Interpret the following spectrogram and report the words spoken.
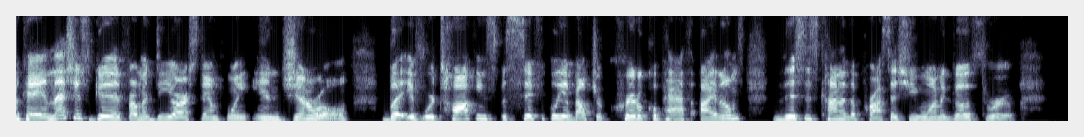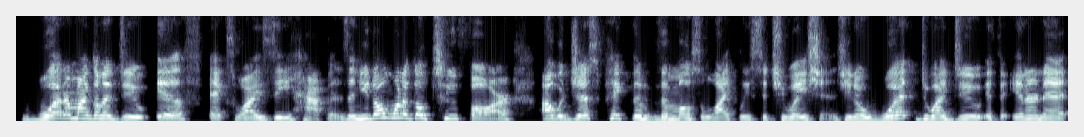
Okay, and that's just good from a DR standpoint in general. But if we're talking specifically about your critical path items, this is kind of the process you want to go through what am I going to do if XYZ happens? And you don't want to go too far. I would just pick the, the most likely situations. You know, what do I do if the internet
